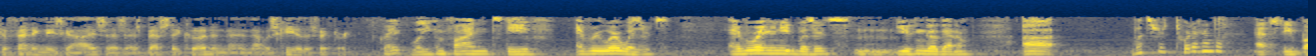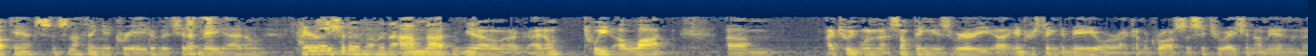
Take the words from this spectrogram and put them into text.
defending these guys as as best they could, and and that was key to this victory. Great. Well, you can find Steve everywhere. Wizards, everywhere you need Wizards, mm-hmm. you can go get them. Uh, what's your Twitter handle? At Steve Buckhantz. It's nothing creative. It's just me. I don't. Care. I really should have remembered that. I'm not. You know, I don't tweet a lot. Um, I tweet when something is very uh, interesting to me, or I come across a situation I'm in, and I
